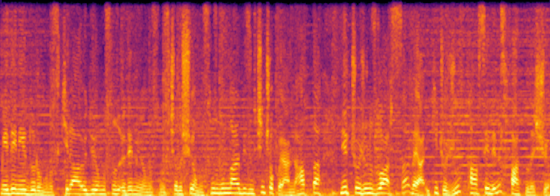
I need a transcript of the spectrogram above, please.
medeni durumunuz, kira ödüyor musunuz, ödemiyor musunuz, çalışıyor musunuz? Bunlar bizim için çok önemli. Hatta bir çocuğunuz varsa veya iki çocuğunuz tavsiyeleriniz farklılaşıyor.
